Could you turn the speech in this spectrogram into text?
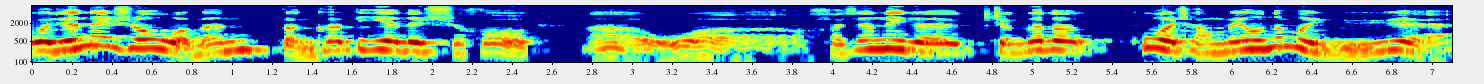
我觉得那时候我们本科毕业的时候，呃，我好像那个整个的过程没有那么愉悦。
